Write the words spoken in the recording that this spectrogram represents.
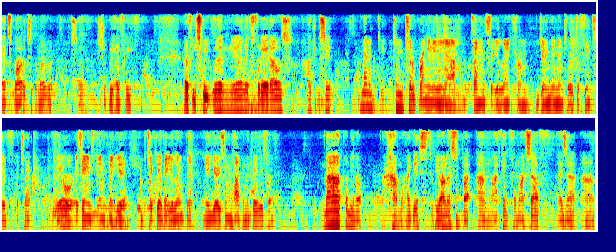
antibiotics at the moment, so should be hopefully hopefully sweet within know next 48 hours, 100 percent. Man, can you sort of bring any um, things that you learnt from Union into a defensive attack here, or is there anything that you, in particular, that you learnt that you're using and helping the Kiwis with? Nah, probably not. Um, I guess to be honest, but um, I think for myself as a um,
